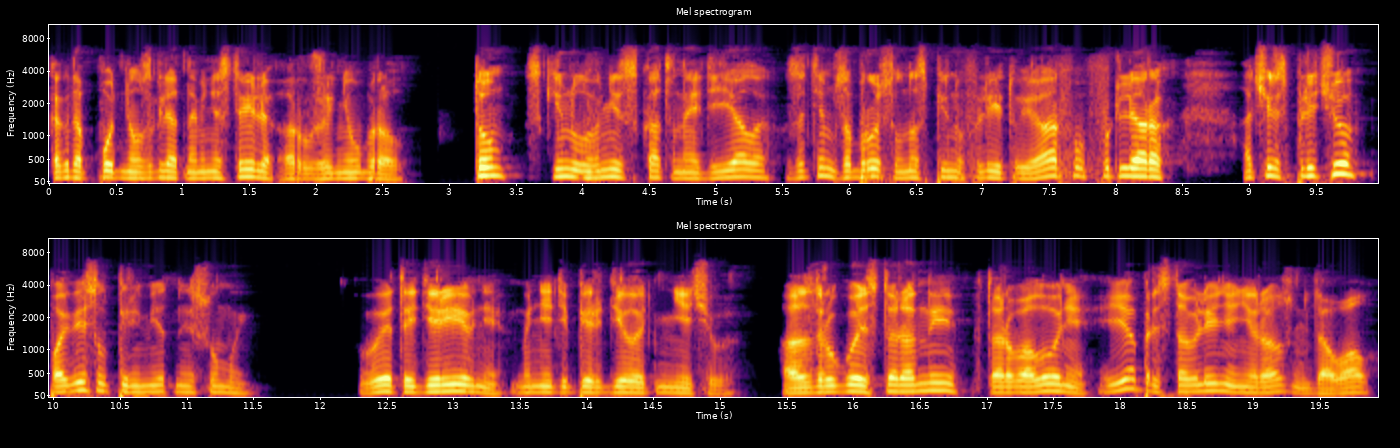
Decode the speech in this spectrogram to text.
когда поднял взгляд на Министреля, оружие не убрал. Том скинул вниз скатанное одеяло, затем забросил на спину флейту и арфу в футлярах, а через плечо повесил переметные суммы. В этой деревне мне теперь делать нечего. А с другой стороны, в Тарвалоне я представления ни разу не давал.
